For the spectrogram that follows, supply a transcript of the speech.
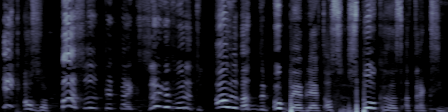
Ik als de baas van het pretpark zorg ervoor dat die oude man er ook bij blijft als spookhuisattractie.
